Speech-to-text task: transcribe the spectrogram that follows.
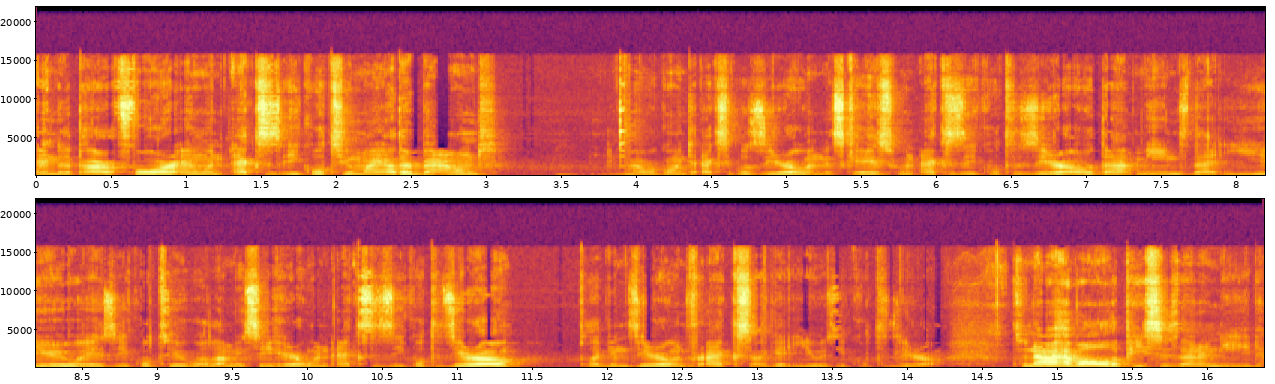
n to the power of 4, and when x is equal to my other bound, uh, we're going to x equals 0 in this case. When x is equal to 0, that means that u is equal to, well, let me see here. When x is equal to 0, plug in 0, and for x, I get u is equal to 0. So now I have all the pieces that I need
